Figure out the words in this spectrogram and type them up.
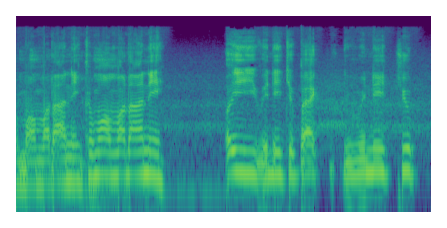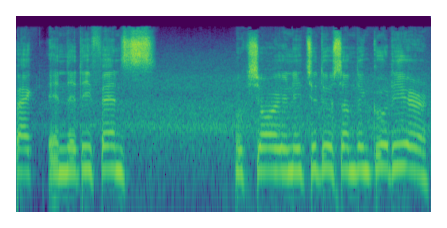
Come on, Varane. Come on, Varane. Oi, we need you back. We need you back in the defense. Luke Shaw you need to do something good here.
